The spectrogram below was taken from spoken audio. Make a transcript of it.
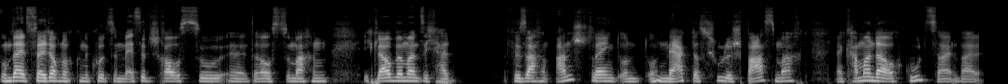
um da jetzt vielleicht auch noch eine kurze Message raus zu, äh, draus zu machen, ich glaube, wenn man sich halt für Sachen anstrengt und, und merkt, dass Schule Spaß macht, dann kann man da auch gut sein, weil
